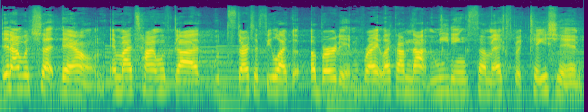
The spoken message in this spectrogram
then I would shut down. And my time with God would start to feel like a burden, right? Like I'm not meeting some expectation.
